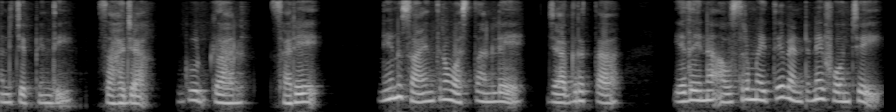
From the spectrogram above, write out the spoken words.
అని చెప్పింది సహజ. గుడ్ గర్ల్ సరే. నేను సాయంత్రం వస్తానులే. జాగ్రత్త. ఏదైనా అవసరమైతే వెంటనే ఫోన్ చేయి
